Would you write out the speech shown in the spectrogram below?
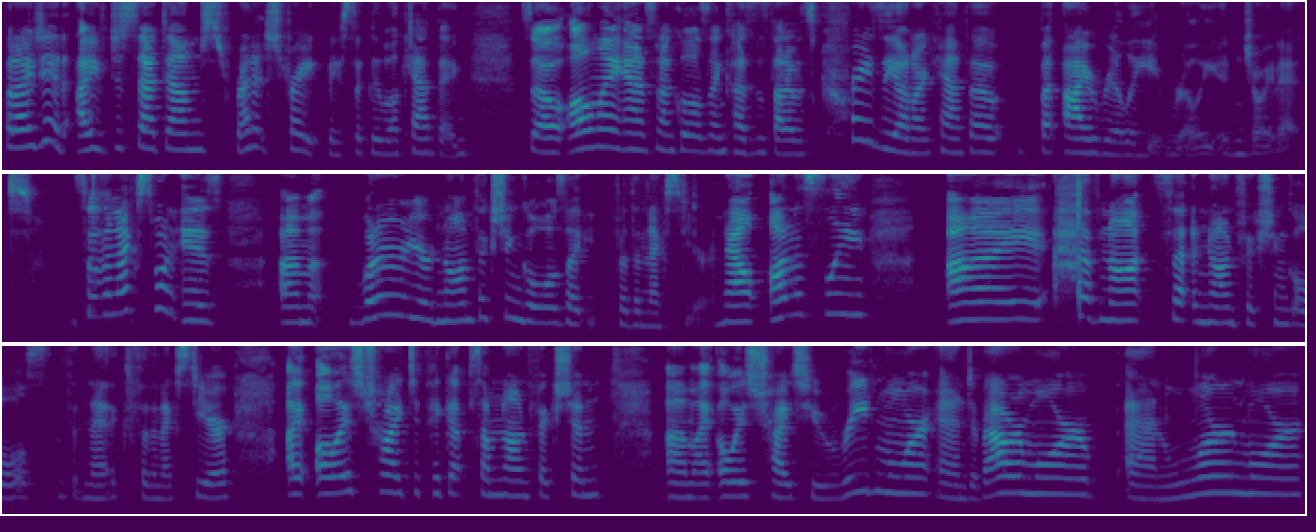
but I did. I just sat down and just read it straight basically while camping. So all my aunts and uncles and cousins thought I was crazy on our camp out, but I really, really enjoyed it. So the next one is, um, what are your nonfiction goals that, for the next year? Now, honestly, I have not set a nonfiction goals the next, for the next year. I always try to pick up some nonfiction. Um, I always try to read more and devour more and learn more,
